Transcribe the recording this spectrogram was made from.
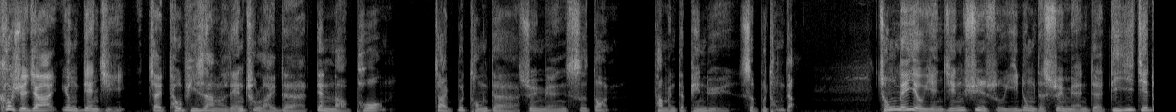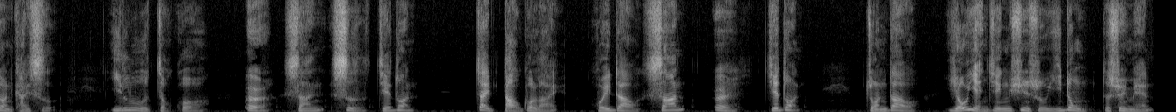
科学家用电极在头皮上连出来的电脑波，在不同的睡眠时段，它们的频率是不同的。从没有眼睛迅速移动的睡眠的第一阶段开始，一路走过二、三、四阶段，再倒过来回到三、二阶段，转到有眼睛迅速移动的睡眠。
